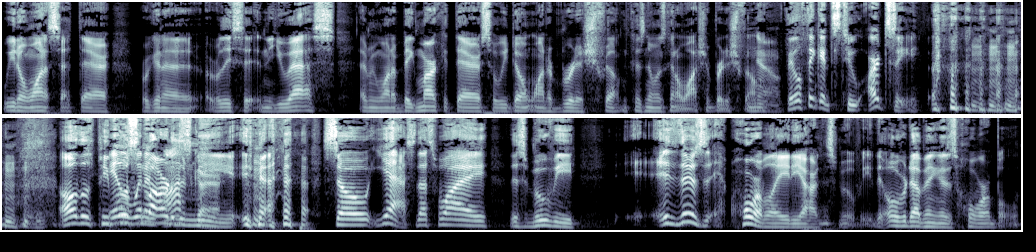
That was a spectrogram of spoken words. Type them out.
we don't want to set there. We're gonna release it in the U.S. and we want a big market there, so we don't want a British film because no one's gonna watch a British film. No, they'll think it's too artsy. All those people It'll are smarter than me. Yeah. so yes, that's why this movie. Is, there's horrible ADR in this movie. The overdubbing is horrible,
